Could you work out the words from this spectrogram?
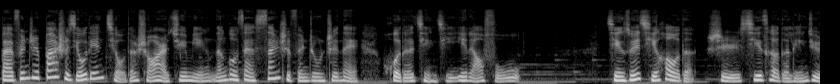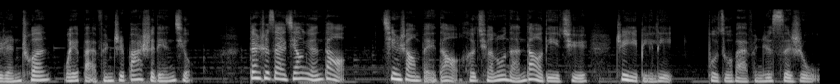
百分之八十九点九的首尔居民能够在三十分钟之内获得紧急医疗服务，紧随其后的是西侧的邻居仁川，为百分之八十点九。但是在江原道、庆尚北道和全罗南道地区，这一比例不足百分之四十五。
